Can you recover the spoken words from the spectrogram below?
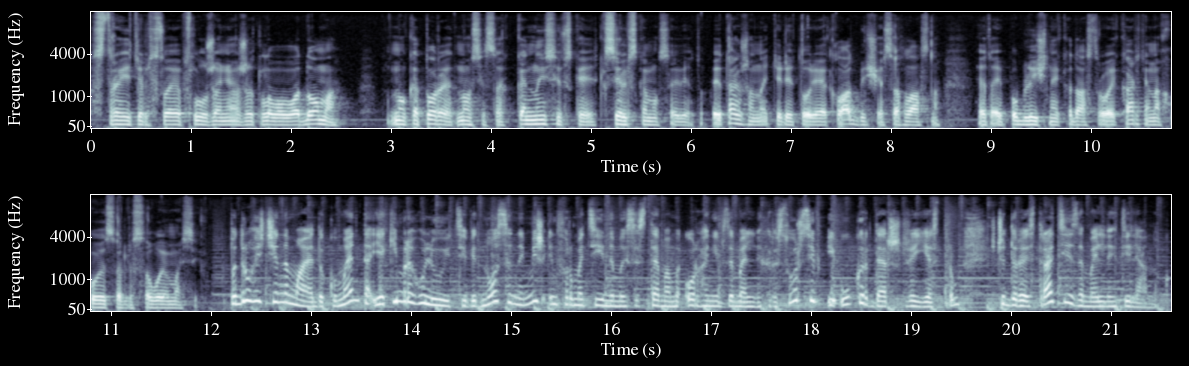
строительства и обслуживания жилого дома, но который относится к Канысевской, к сельскому совету. И также на территории кладбища, согласно этой публичной кадастровой карте, находится лесовой массив. По-друге, ще немає документа, яким регулюються відносини між інформаційними системами органів земельних ресурсів і Укрдержреєстром щодо реєстрації земельних ділянок.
